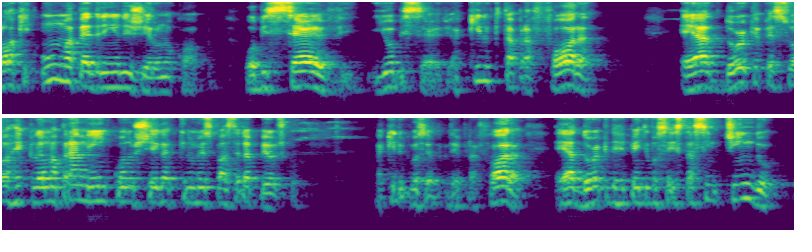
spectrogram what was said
coloque uma pedrinha de gelo no copo. Observe e observe. Aquilo que está para fora é a dor que a pessoa reclama para mim quando chega aqui no meu espaço terapêutico. Aquilo que você vê para fora é a dor que de repente você está sentindo.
